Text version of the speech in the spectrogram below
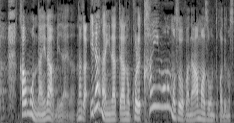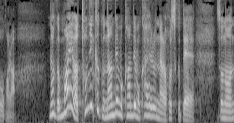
買うもんないな、みたいな。なんか、いらないなって、あの、これ、買い物もそうかな、アマゾンとかでもそうかな。なんか前はとにかく何でもかんでも買えるなら欲しくて、その、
